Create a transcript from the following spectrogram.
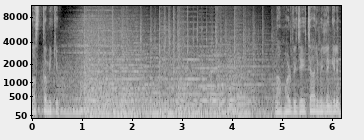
അസ്തമിക്കും. നമ്മൾ വിജയിച്ചാലും ഇല്ലെങ്കിലും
